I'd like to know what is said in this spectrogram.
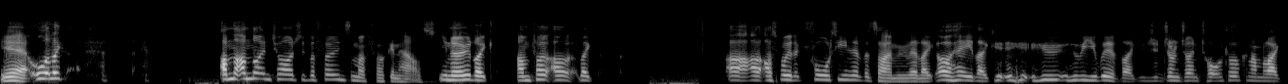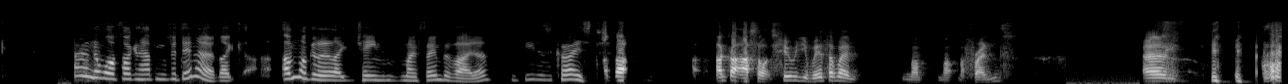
Yeah, or like, I'm not, I'm not in charge of the phones in my fucking house. You know, like I'm uh, like, uh, I was probably like 14 at the time, and they're like, oh hey, like who who, who are you with? Like, do you want to join Talk Talk? And I'm like, I don't know what fucking happened for dinner. Like, I'm not gonna like change my phone provider. Jesus Christ. I got asked once, who are you with? I went, my, my, my friends. And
